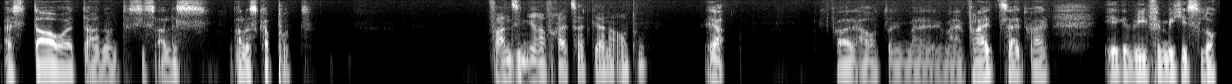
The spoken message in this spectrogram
es dauert dann und es ist alles, alles kaputt. Fahren Sie in Ihrer Freizeit gerne Auto? Ja, ich fahre Auto in meiner, in meiner Freizeit, weil irgendwie für mich ist Lok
